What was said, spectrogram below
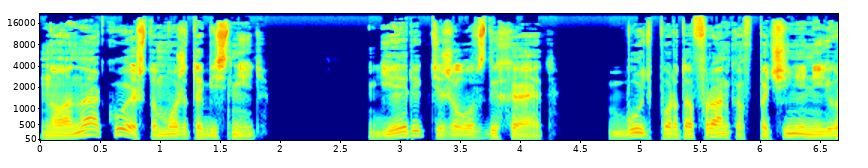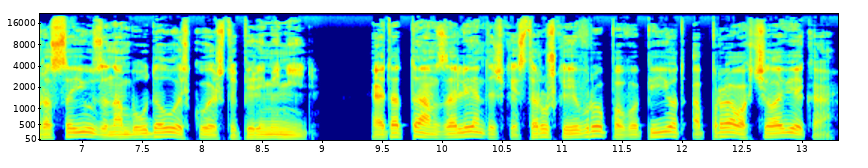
Но она кое-что может объяснить. Герик тяжело вздыхает. Будь Порто-Франко в подчинении Евросоюза, нам бы удалось кое-что переменить. Это там, за ленточкой, старушка Европа вопиет о правах человека,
